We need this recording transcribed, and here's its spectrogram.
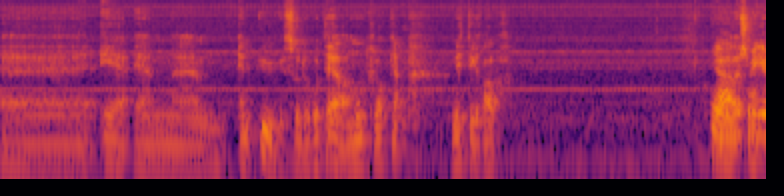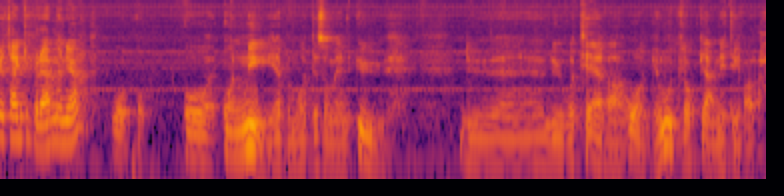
er en, eh, en U som du roterer mot klokken. 90 grader. ja, hvis ikke mye å tenke på det, men ja. Og, og, og, og ny er på en måte som en U. Du, eh, du roterer òg mot klokken 90 grader.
